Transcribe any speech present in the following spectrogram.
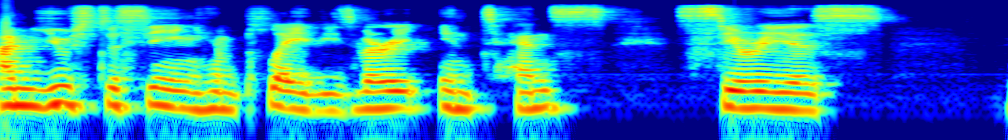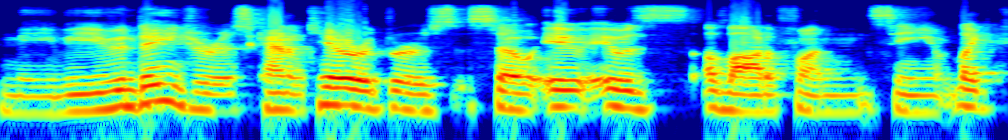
I'm used to seeing him play these very intense serious maybe even dangerous kind of characters. So it, it was a lot of fun seeing him. Like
